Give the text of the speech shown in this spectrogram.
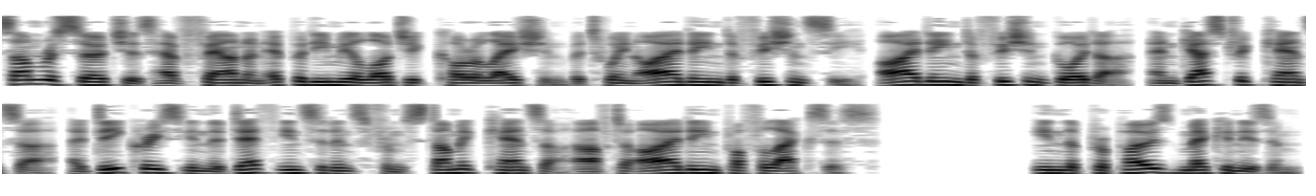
Some researchers have found an epidemiologic correlation between iodine deficiency, iodine-deficient goiter, and gastric cancer, a decrease in the death incidence from stomach cancer after iodine prophylaxis. In the proposed mechanism,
